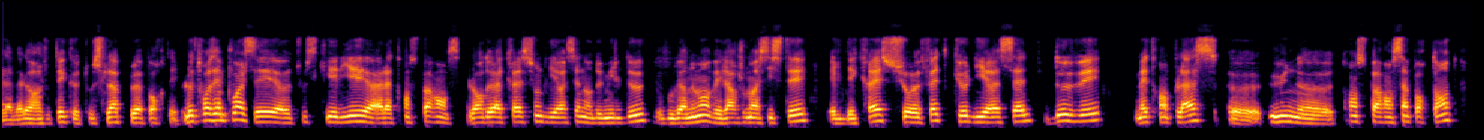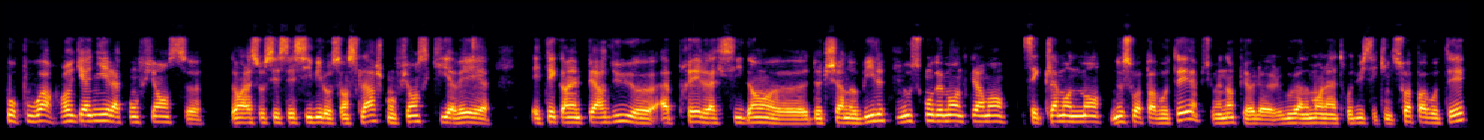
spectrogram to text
la, valeur ajoutée que tout cela peut apporter. Le troisième point, c'est euh, tout ce qui est lié à la transparence. Lors de la création de l'IRSN en 2002, le gouvernement avait largement insisté, et le décret, sur le fait que l'IRSN devait mettre en place euh, une euh, transparence importante pour pouvoir regagner la confiance dans la société civile au sens large, confiance qui avait été quand même perdue après l'accident de Tchernobyl. Nous, ce qu'on demande clairement, c'est que l'amendement ne soit pas voté, hein, puisque maintenant que le, gouvernement l'a introduit, c'est qu'il ne soit pas voté,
